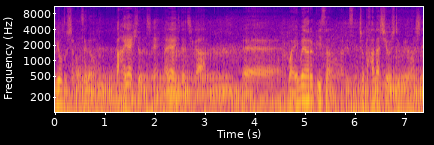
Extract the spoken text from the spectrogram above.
言おうとしたか忘れたわ。あ速い人たちね。速い人たちが、えーまあ、MRP さんがですねちょっと話をしてくれまして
